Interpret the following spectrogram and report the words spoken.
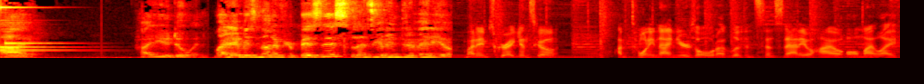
Hi. How you doing? My name is none of your business. Let's get into the video. My name's Greg Insco. I'm 29 years old. I've lived in Cincinnati, Ohio all my life.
